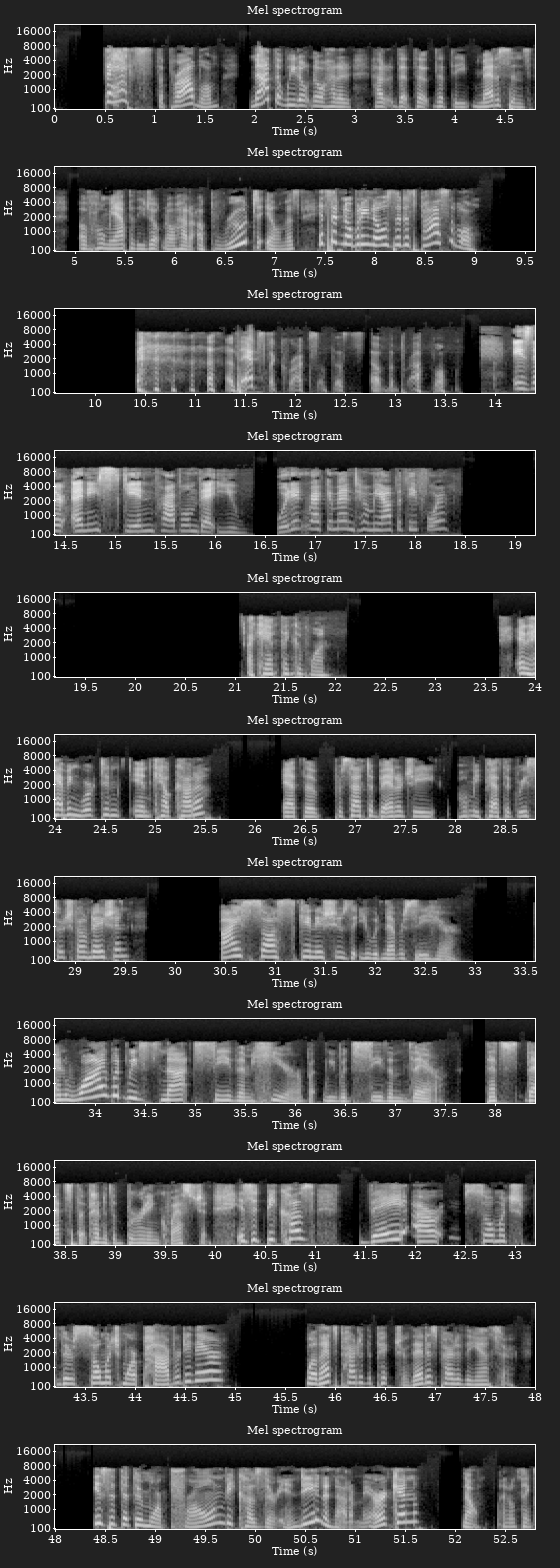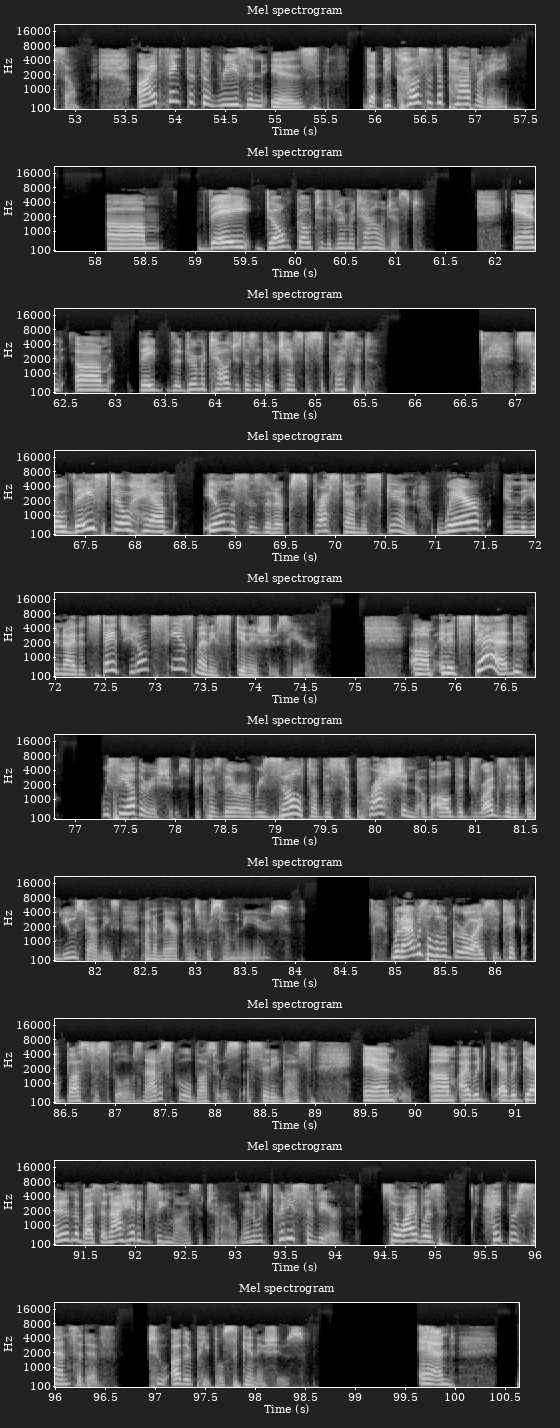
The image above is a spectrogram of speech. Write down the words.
that's the problem. Not that we don't know how to how to, that the, that the medicines of homeopathy don't know how to uproot illness. It's that nobody knows that it's possible. that's the crux of this of the problem. Is there any skin problem that you wouldn't recommend homeopathy for? I can't think of one. And having worked in, in Calcutta at the Prasanta Banerji Homeopathic Research Foundation, I saw skin issues that you would never see here. And why would we not see them here, but we would see them there? That's that's the kind of the burning question. Is it because they are so much there's so much more poverty there? Well, that's part of the picture. That is part of the answer. Is it that they're more prone because they're Indian and not American? No, I don't think so. I think that the reason is that because of the poverty, um, they don't go to the dermatologist, and um, they the dermatologist doesn't get a chance to suppress it. So they still have illnesses that are expressed on the skin. Where in the United States you don't see as many skin issues here, um, and instead we see other issues because they're a result of the suppression of all the drugs that have been used on these on Americans for so many years. When I was a little girl, I used to take a bus to school. It was not a school bus; it was a city bus, and um, I would I would get in the bus, and I had eczema as a child, and it was pretty severe. So I was hypersensitive to other people's skin issues, and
